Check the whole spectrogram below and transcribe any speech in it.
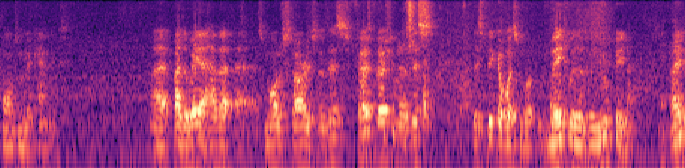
quantum mechanics. Uh, by the way, I have a, a small story. So this first version of this this figure was made with, you, Peter, right?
